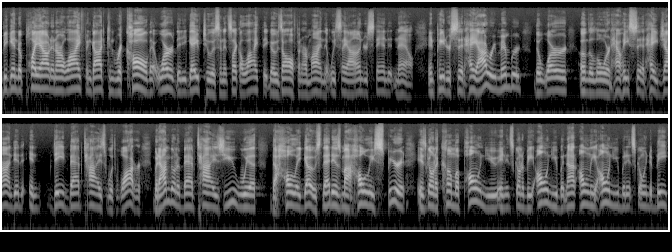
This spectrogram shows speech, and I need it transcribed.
begin to play out in our life, and God can recall that word that He gave to us. And it's like a light that goes off in our mind that we say, I understand it now. And Peter said, Hey, I remembered the word of the Lord, how He said, Hey, John did indeed with water, but I'm going to baptize you with the Holy Ghost. That is, my Holy Spirit is going to come upon you, and it's going to be on you, but not only on you, but it's going to be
